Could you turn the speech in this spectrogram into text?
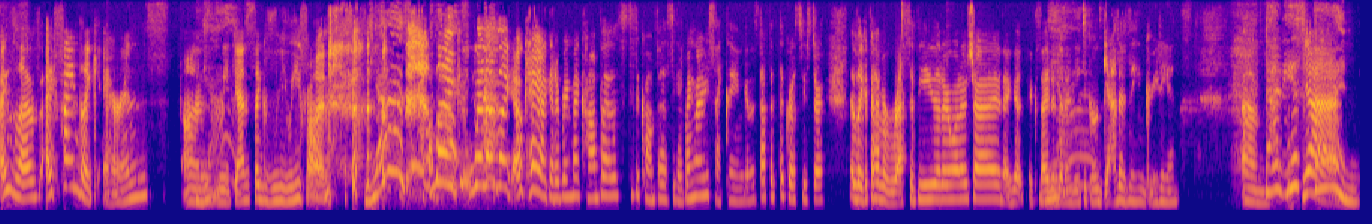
I love. I find like errands on yes. weekends like really fun. yes. like when I'm like, okay, I gotta bring my compost to the compost, I gotta bring my recycling, I'm gonna stop at the grocery store. And like if I have a recipe that I want to try and I get excited that I need to go gather the ingredients. Um, that is yeah, fun.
